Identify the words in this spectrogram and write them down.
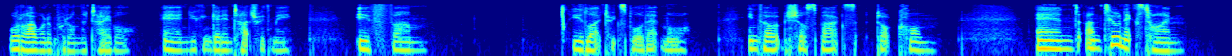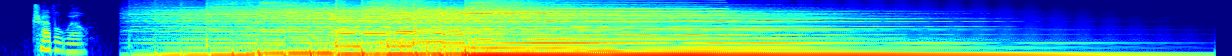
what I want to put on the table. And you can get in touch with me if um, you'd like to explore that more. Info at michellesparks.com. And until next time, travel well.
